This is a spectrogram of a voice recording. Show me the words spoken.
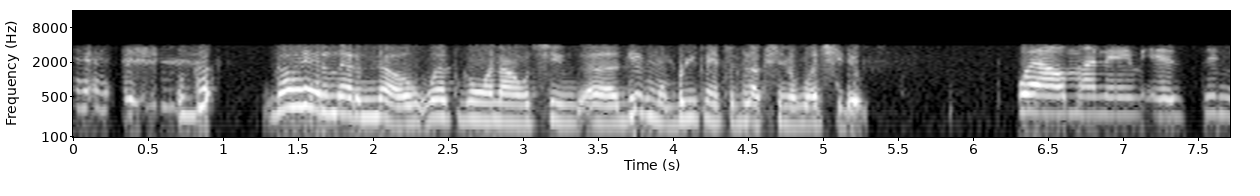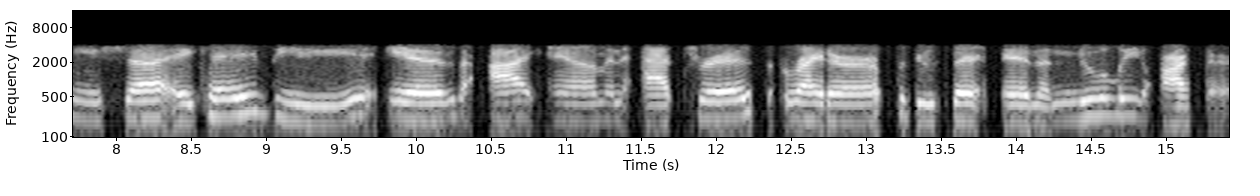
Go, go ahead and let them know what's going on with you. Uh, give them a brief introduction of what you do. Well, my name is Denisha, aka Dee, and I am an actress, writer, producer, and a newly author.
